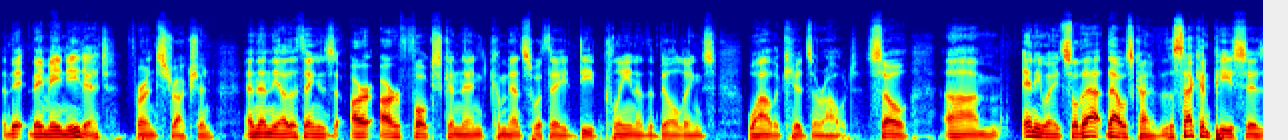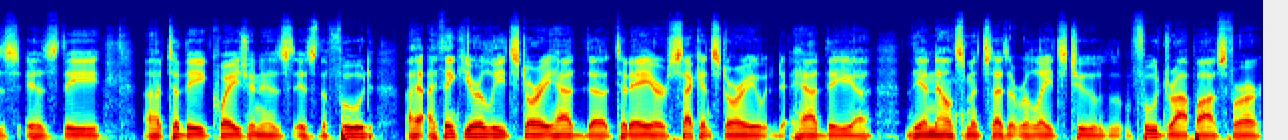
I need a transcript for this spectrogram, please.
They, they may need it for instruction. And then the other thing is our, our folks can then commence with a deep clean of the buildings while the kids are out. So um, anyway, so that that was kind of the second piece is is the uh, to the equation is is the food. I, I think your lead story had uh, today or second story had the uh, the announcements as it relates to food drop offs for our,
